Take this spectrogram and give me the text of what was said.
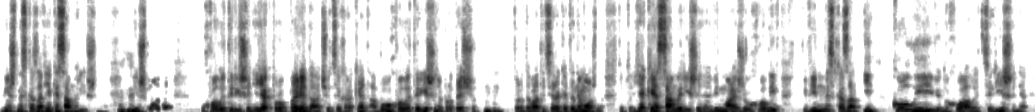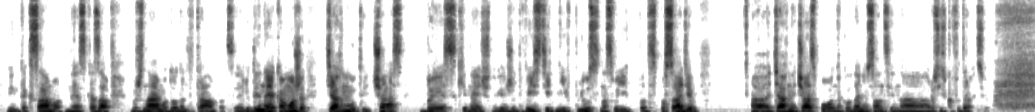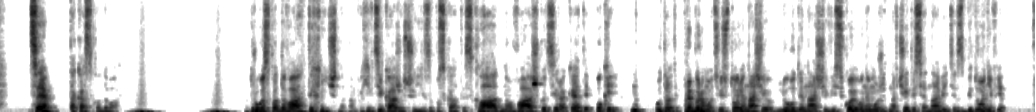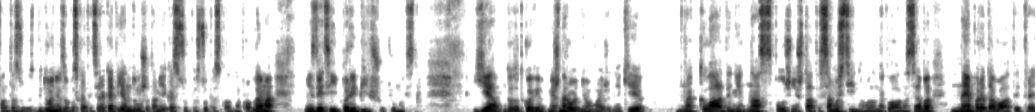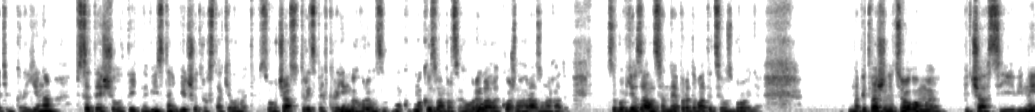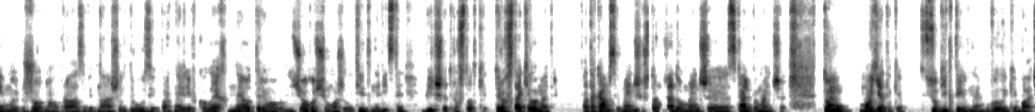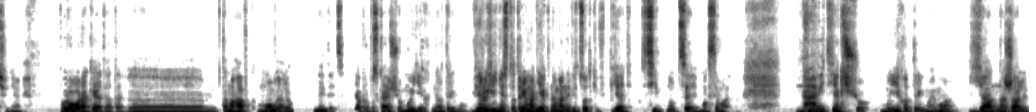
Він ж не сказав, яке саме рішення. Він ж може ухвалити рішення як про передачу цих ракет, або ухвалити рішення про те, що передавати ці ракети не можна. Тобто, яке саме рішення він майже ухвалив, він не сказав. І коли він ухвалить це рішення, він так само не сказав. Ми ж знаємо Дональда Трампа. Це людина, яка може тягнути час безкінечно. Він вже 200 днів плюс на своїй посаді тягне час по накладанню санкцій на Російську Федерацію. Це така складова. Друга складова технічна. Там фахівці кажуть, що їх запускати складно, важко. Ці ракети. Окей, ну от давайте приберемо цю історію. Наші люди, наші військові, вони можуть навчитися навіть з бідонів. Я фантазую з бідонів запускати ці ракети. Я не думаю, що там якась супер супер складна проблема. Мені здається, її перебільшують умисно. Є додаткові міжнародні обмеження, які накладені на Сполучені Штати самостійно. Вони наклали на себе не передавати третім країнам все те, що летить на відстань більше 300 кілометрів. Свого часу 35 країн. Ми говоримо з ми, коли з вами про це говорили, але кожного разу нагадую. зобов'язалися не передавати це озброєння. На підтвердження цього ми під час цієї війни ми жодного разу від наших друзів, партнерів, колег не отримували нічого, що може летіти на відстань більше 300, 300 кілометрів. Атакамси менше, штормшедоу менше, скальпи менше. Тому моє таке суб'єктивне велике бачення про ракети е, Тамагавк мови для не йдеться. Я припускаю, що ми їх не отримаємо. Вірогідність отримання, як на мене, відсотків 5-7. Ну це максимально. Навіть якщо ми їх отримаємо, я, на жаль,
